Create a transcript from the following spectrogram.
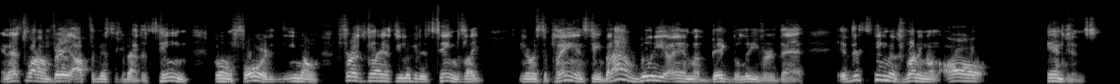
and that's why I'm very optimistic about the team going forward. You know, first glance you look at the team, it's like you know, it's the playing team. But I really am a big believer that if this team is running on all engines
